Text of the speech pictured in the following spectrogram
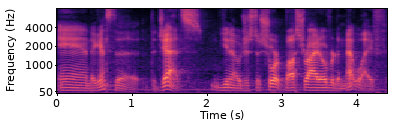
And against the, the Jets, you know, just a short bus ride over to MetLife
